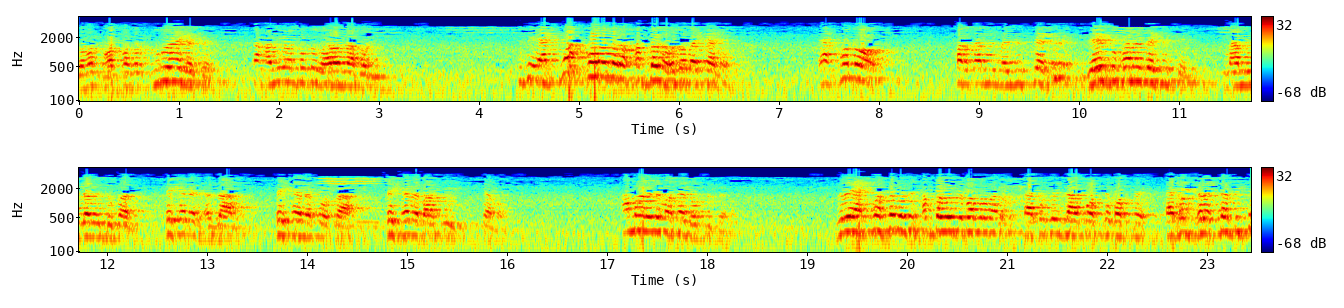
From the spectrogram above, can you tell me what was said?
যখন ধরপাকড় শুরু হয়ে গেছে, তা আমি অন্তত ধরা না বলি কিন্তু এক মাস পরে তারা সাবধান হলো না কেন? এখনও সরকারের ম্যাজিস্ট্রেট যে দোকানে দেখেছে, নামি দামি দোকান, সেখানে ভেজাল সেখানে পোষা সেখানে বাকি কেন? আমার এদের মাথায় ধরতে চায় যদি এক মাসের মধ্যে সাবধান হতে পারল না এতদিন যা করতে করতে এখন ফেরতটা দিত?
